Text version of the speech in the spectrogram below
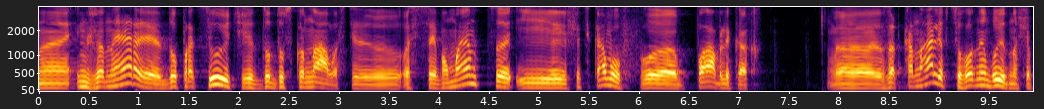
е, Інженери допрацюють до досконалості ось цей момент. І що цікаво, в пабліках Z-каналів цього не видно, щоб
